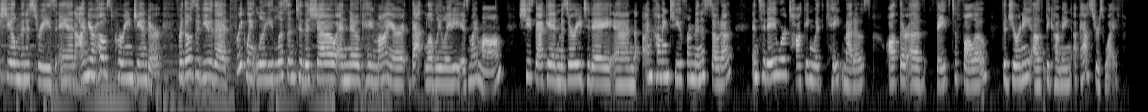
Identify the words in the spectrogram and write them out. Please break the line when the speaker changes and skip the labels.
Shield Ministries, and I'm your host, Corinne Jander. For those of you that frequently listen to the show and know Kay Meyer, that lovely lady is my mom. She's back in Missouri today, and I'm coming to you from Minnesota. And today we're talking with Kate Meadows, author of Faith to Follow The Journey of Becoming a Pastor's Wife.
